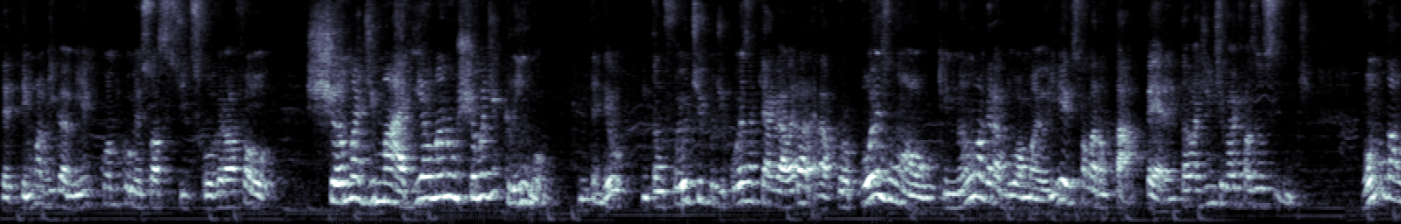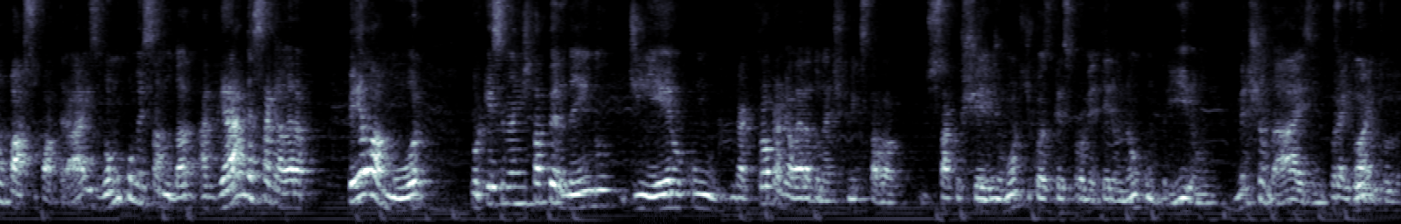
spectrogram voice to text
Tem- Tem uma amiga minha que quando começou a assistir Discovery, ela falou, chama de Maria, mas não chama de Klingon. Entendeu? Então foi o tipo de coisa que a galera propôs um algo que não agradou a maioria, eles falaram, tá, pera, então a gente vai fazer o seguinte, vamos dar um passo para trás, vamos começar a mudar, agrada essa galera pelo amor, porque senão a gente está perdendo dinheiro com a própria galera do Netflix estava de saco cheio de um monte de coisas que eles prometeram e não cumpriram, merchandising, por aí vai. tudo.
